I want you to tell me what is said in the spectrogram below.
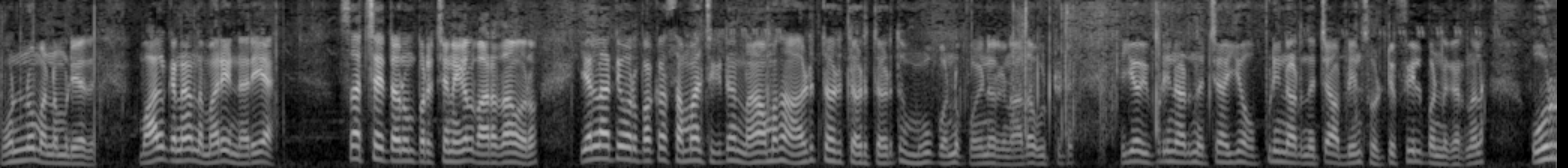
ஒன்றும் பண்ண முடியாது. வாழ்க்கைனா அந்த மாதிரி நிறைய சர்ச்சை தரும் பிரச்சனைகள் வரதான் வரும். எல்லாத்தையும் ஒரு பக்கம் சமாளிச்சுக்கிட்டு நாம தான் அடுத்து அடுத்து அடுத்து அடுத்து மூவ் பண்ணி போயின்னு இருக்கணும். அதை விட்டுட்டு ஐயோ இப்படி நடந்துச்சு ஐயோ அப்படி நடந்துச்சு அப்படின்னு சொல்லிட்டு ஃபீல் பண்ணுக்கிறதுனால ஒரு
